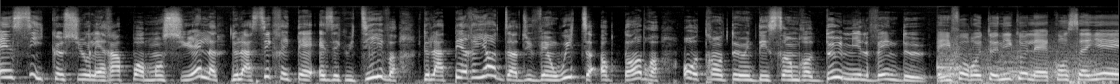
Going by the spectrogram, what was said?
ainsi que sur les rapports mensuels de la secrétaire exécutive de la période du 28 octobre au 31 décembre 2022. il faut retenir que les conseillers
